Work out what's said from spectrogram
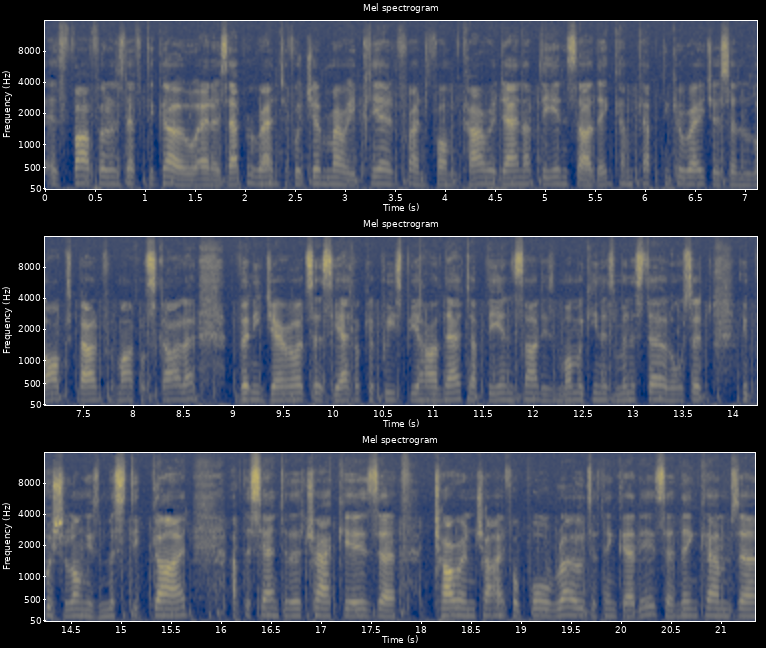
it's five furlongs left to go, and it's Apparanta for Jim Murray, clear in front from Cara Dan up the inside. Then come Captain Courageous and Larks Bound for Michael Scarlett. Vinnie Gerard says Seattle Caprice behind that. Up the inside is Momakina's Minister and also we push along his Mystic Guide. Up the centre of the track is uh, Chai for Paul Rhodes, I think that is. And then comes uh,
